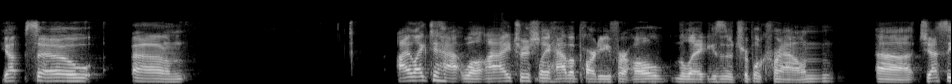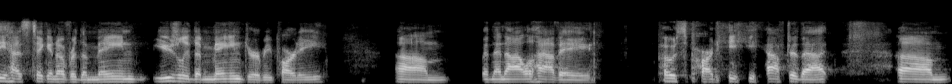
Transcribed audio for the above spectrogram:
Yep. So um, I like to have, well, I traditionally have a party for all the legs of the Triple Crown. Uh, Jesse has taken over the main, usually the main Derby party. Um, and then I'll have a post party after that. Um,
